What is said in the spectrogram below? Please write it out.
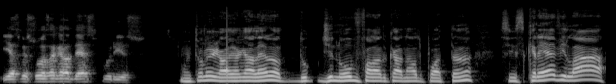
e as pessoas agradecem por isso. Muito legal. E a galera, do, de novo, falar do canal do Potan, se inscreve lá,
